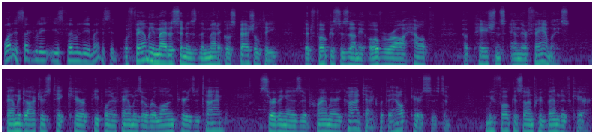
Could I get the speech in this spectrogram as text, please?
What exactly is family medicine? Well, family medicine is the medical specialty that focuses on the overall health of patients and their families. Family doctors take care of people and their families over long periods of time, serving as their primary contact with the healthcare system. And we focus on preventative care,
